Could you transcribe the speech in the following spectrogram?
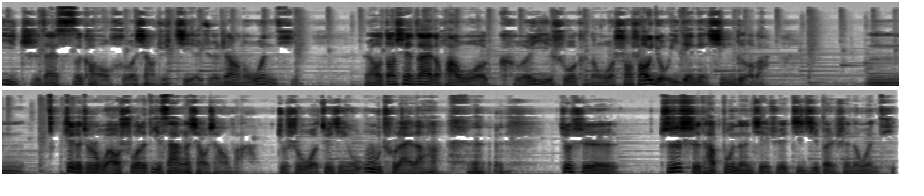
一直在思考和想去解决这样的问题。然后到现在的话，我可以说，可能我稍稍有一点点心得吧。嗯，这个就是我要说的第三个小想法，就是我最近悟出来的哈，就是知识它不能解决积极本身的问题，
